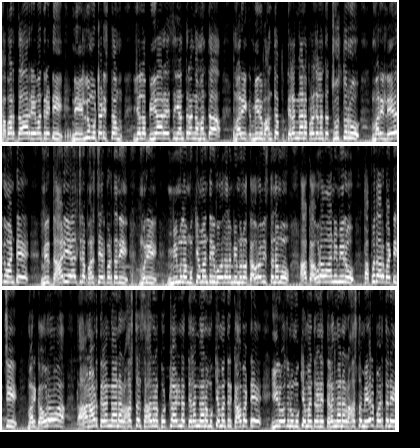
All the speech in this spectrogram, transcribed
ఖబర్దార్ రేవంత్ రెడ్డి నీ ఇల్లు ముట్టడిస్తాం. ఇలా బీఆర్ఎస్ యంత్రాంగం అంతా మరి మీరు అంత తెలంగాణ ప్రజలంతా చూస్తుర్రు. మరి లేదు అంటే మీరు దాడి చేయాల్సిన పరిస్థితి ఏర్పడుతుంది. మరి మిమ్మల్ని ముఖ్యమంత్రి హోదాలో మిమ్మల్ని గౌరవిస్తున్నాము. ఆ గౌరవాన్ని మీరు తప్పుదారు పట్టించి మరి గౌరవ ఆనాడు తెలంగాణ రాష్ట్ర సాధన కొట్లాడిన తెలంగాణ ముఖ్యమంత్రి కాబట్టే ఈ రోజు నువ్వు ముఖ్యమంత్రి అనే తెలంగాణ రాష్ట్రం ఏర్పడితేనే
